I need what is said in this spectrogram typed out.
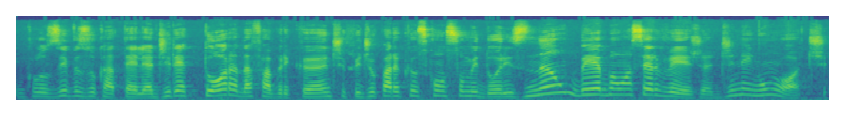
Inclusive, Zucatelli, a diretora da fabricante pediu para que os consumidores não bebam a cerveja de nenhum lote.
